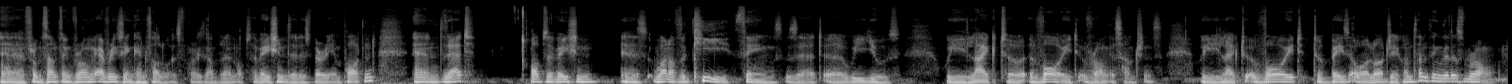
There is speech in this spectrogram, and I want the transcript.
uh, from something wrong, everything can follow us. For example, an observation that is very important, and that observation is one of the key things that uh, we use. We like to avoid wrong assumptions. We like to avoid to base our logic on something that is wrong.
